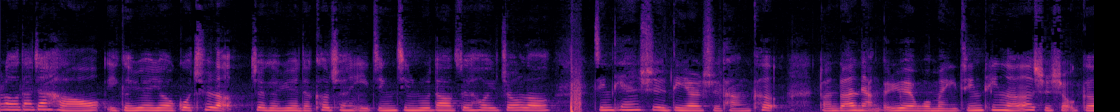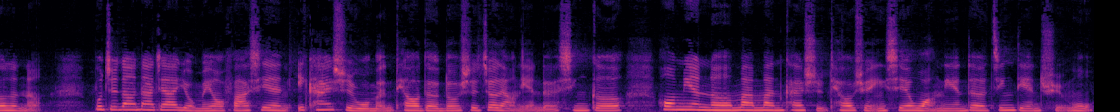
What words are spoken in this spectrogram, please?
Hello，大家好，一个月又过去了，这个月的课程已经进入到最后一周喽。今天是第二十堂课，短短两个月，我们已经听了二十首歌了呢。不知道大家有没有发现，一开始我们挑的都是这两年的新歌，后面呢慢慢开始挑选一些往年的经典曲目，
